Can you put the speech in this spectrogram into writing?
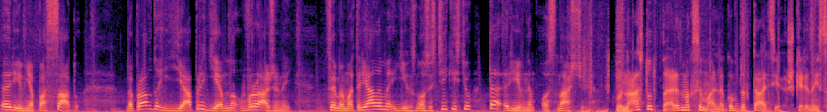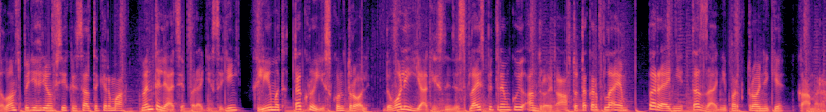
рівня пасату. Направду, я приємно вражений цими матеріалами, їх зносостійкістю та рівнем оснащення. В нас тут перед максимальна комплектація, шкіряний салон з підігрівом всіх крісел та керма, вентиляція передніх сидінь, клімат та круїз контроль, доволі якісний дисплей з підтримкою Android Auto та CarPlay, передні та задні парктроніки, камера.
